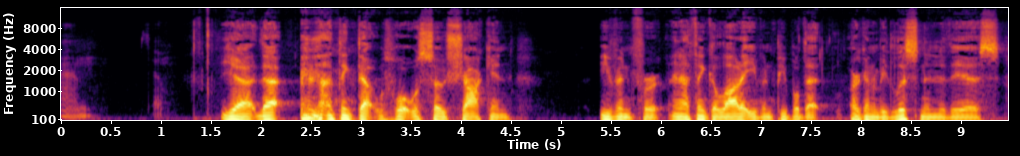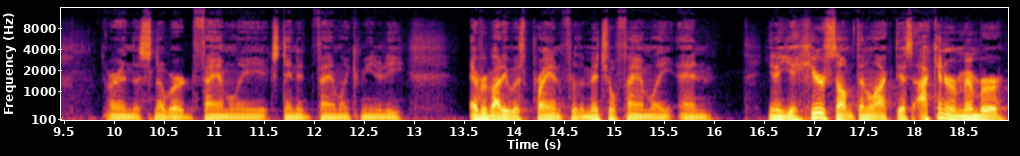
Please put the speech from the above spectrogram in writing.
Um, so yeah, that I think that was what was so shocking, even for, and I think a lot of even people that are going to be listening to this are in the Snowbird family, extended family community. Everybody was praying for the Mitchell family, and you know, you hear something like this. I can remember.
